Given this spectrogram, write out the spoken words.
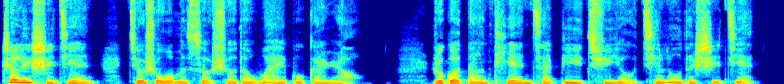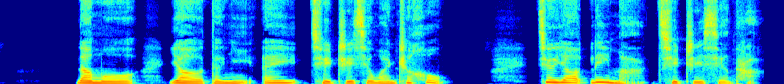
这类事件就是我们所说的外部干扰。如果当天在 B 区有记录的事件，那么要等你 A 去执行完之后，就要立马去执行它，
